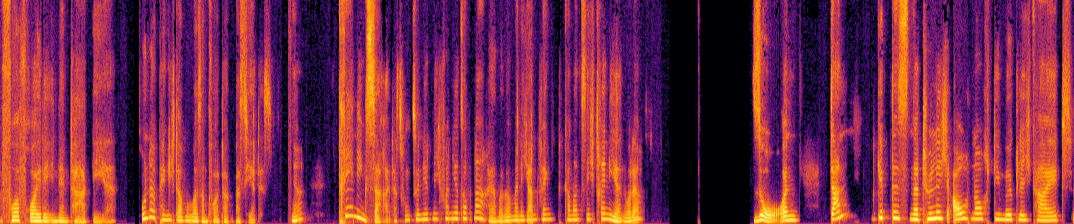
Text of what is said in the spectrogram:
Vorfreude in den Tag gehe. Unabhängig davon, was am Vortag passiert ist. Ja? Trainingssache. Das funktioniert nicht von jetzt auf nachher, aber wenn man nicht anfängt, kann man es nicht trainieren, oder? So, und dann gibt es natürlich auch noch die Möglichkeit,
